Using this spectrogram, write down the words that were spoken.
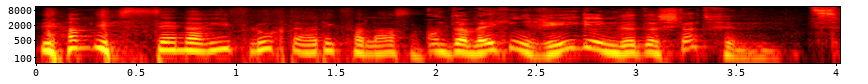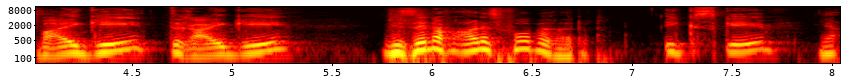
wir haben die Szenerie fluchtartig verlassen. Unter welchen Regeln wird das stattfinden? 2G, 3G, Wir sind auf alles vorbereitet. XG? Ja,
